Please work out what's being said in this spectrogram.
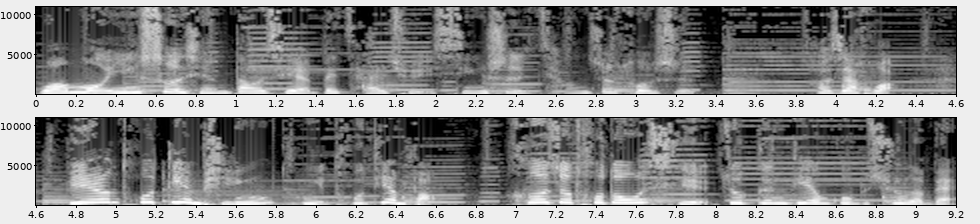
王某因涉嫌盗窃被采取刑事强制措施。好家伙，别人偷电瓶，你偷电宝，喝着偷东西就跟电过不去了呗。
